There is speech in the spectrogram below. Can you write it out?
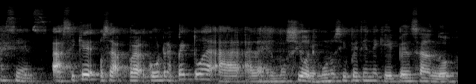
Así es. Así que, o sea, para- con respecto a, a- a las emociones, uno siempre tiene que ir pensando,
